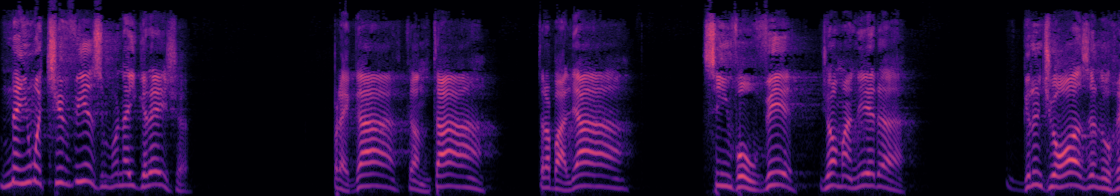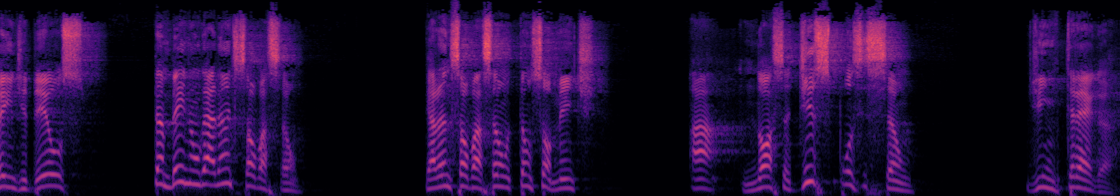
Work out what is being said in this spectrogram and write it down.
Nenhum ativismo na igreja. Pregar, cantar, trabalhar, se envolver de uma maneira grandiosa no reino de Deus, também não garante salvação. Garante salvação tão somente a nossa disposição de entrega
